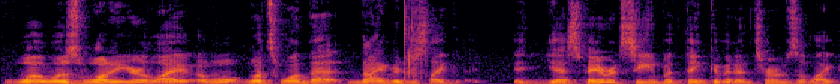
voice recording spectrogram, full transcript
What was one of your like? What's one that not even just like yes, favorite scene, but think of it in terms of like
